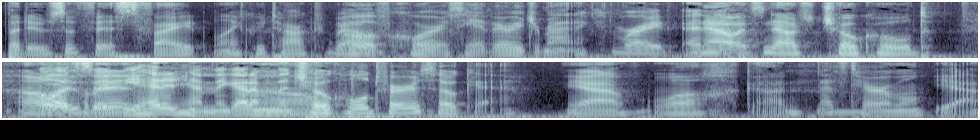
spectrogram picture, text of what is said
but it was a fist fight, like we talked about. Oh, of course. Yeah, very dramatic. Right. And now then- it's now it's chokehold. Oh, is that's why they beheaded him. They got him in the Oh. chokehold first. Okay. Yeah. Well, God, that's terrible. Yeah.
